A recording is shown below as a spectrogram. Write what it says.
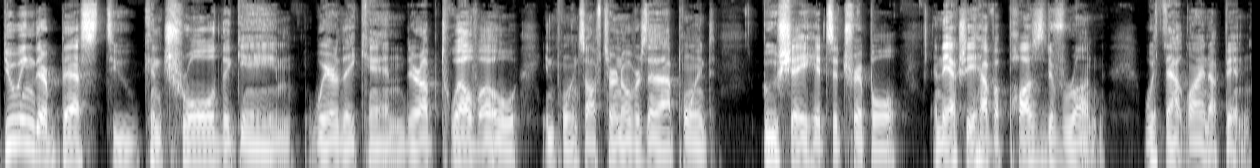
doing their best to control the game where they can. They're up 12-0 in points off turnovers at that point. Boucher hits a triple, and they actually have a positive run with that lineup in.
